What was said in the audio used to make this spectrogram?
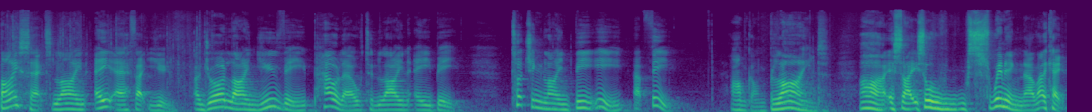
Bisect line AF at U and draw a line UV parallel to line AB, touching line BE at V. I'm gone blind. Ah, it's like it's all swimming now. Okay,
